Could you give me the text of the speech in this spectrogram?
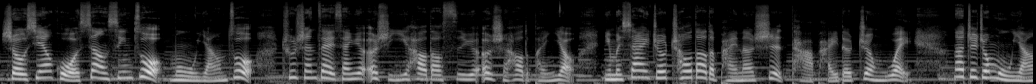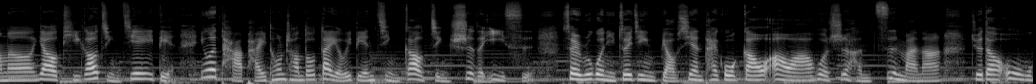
首先，火象星座母羊座，出生在三月二十一号到四月二十号的朋友，你们下一周抽到的牌呢是塔牌的正位。那这周母羊呢，要提高警戒一点，因为塔牌通常都带有一点警告、警示的意思。所以，如果你最近表现太过高傲啊，或者是很自满啊，觉得哦。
